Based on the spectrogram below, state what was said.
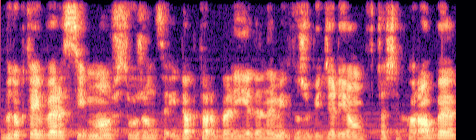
Według tej wersji mąż służący i doktor byli jedynymi, którzy widzieli ją w czasie choroby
